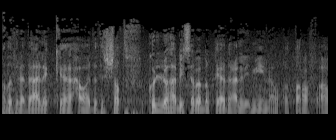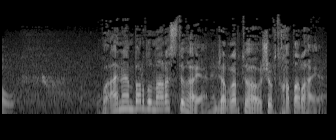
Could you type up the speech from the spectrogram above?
أضف إلى ذلك حوادث الشطف كلها بسبب القيادة على اليمين أو الطرف أو وأنا برضو مارستها يعني جربتها وشفت خطرها يعني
